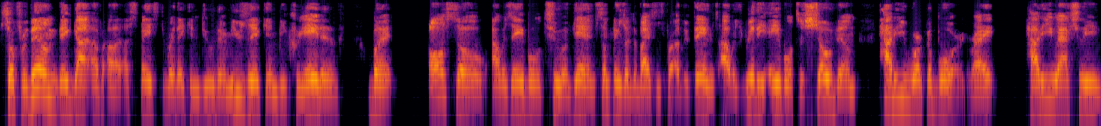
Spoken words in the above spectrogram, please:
So for them, they got a, a space where they can do their music and be creative. But also, I was able to, again, some things are devices for other things. I was really able to show them how do you work a board, right? How do you actually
